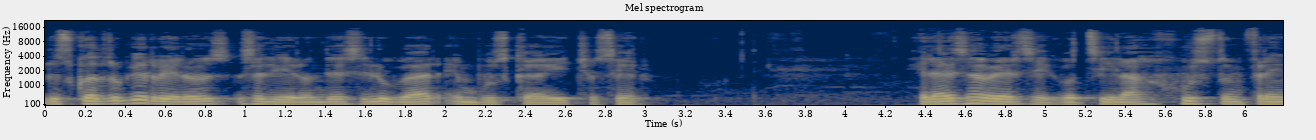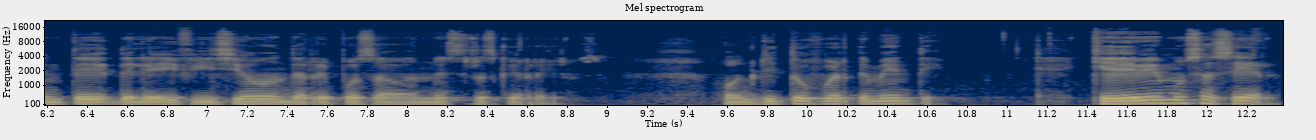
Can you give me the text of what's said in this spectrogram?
Los cuatro guerreros salieron de ese lugar en busca de dicho ser. Era de saberse Godzilla justo enfrente del edificio donde reposaban nuestros guerreros. Juan gritó fuertemente ¿Qué debemos hacer?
